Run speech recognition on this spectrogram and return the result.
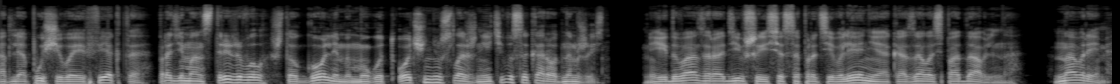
А для пущего эффекта продемонстрировал, что големы могут очень усложнить высокородным жизнь. Едва зародившееся сопротивление оказалось подавлено. На время.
